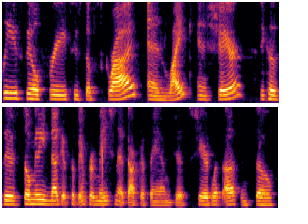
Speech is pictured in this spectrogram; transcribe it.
please feel free to subscribe and like and share because there's so many nuggets of information that Dr. Sam just shared with us. And so,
